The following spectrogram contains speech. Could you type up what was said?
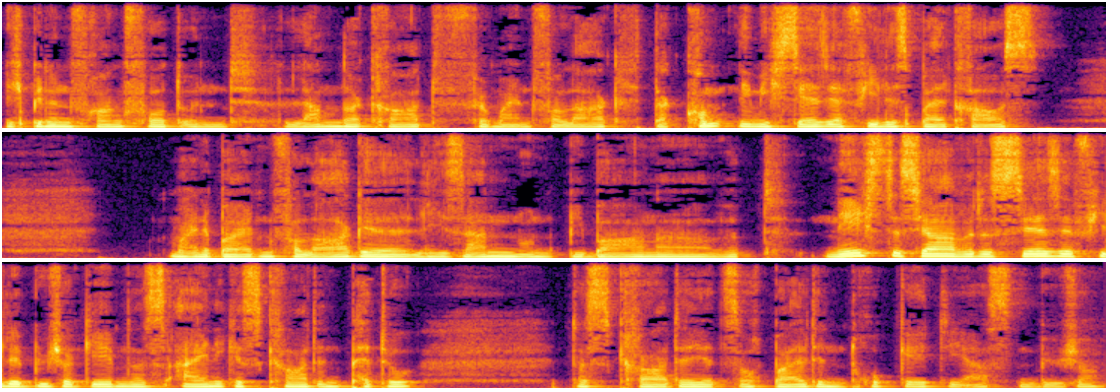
ich bin in Frankfurt und lerne da gerade für meinen Verlag. Da kommt nämlich sehr, sehr vieles bald raus meine beiden Verlage Lisanne und Bibana wird nächstes Jahr wird es sehr sehr viele Bücher geben, das ist einiges gerade in petto, das gerade jetzt auch bald in Druck geht, die ersten Bücher.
